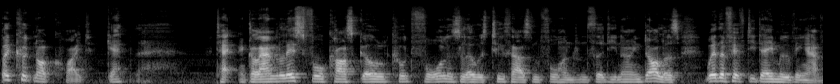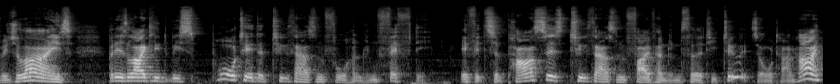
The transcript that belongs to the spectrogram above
but could not quite get there. Technical analysts forecast gold could fall as low as $2,439, where the 50-day moving average lies, but is likely to be supported at 2,450. If it surpasses 2,532, its all-time high,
